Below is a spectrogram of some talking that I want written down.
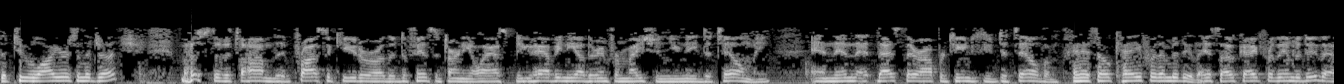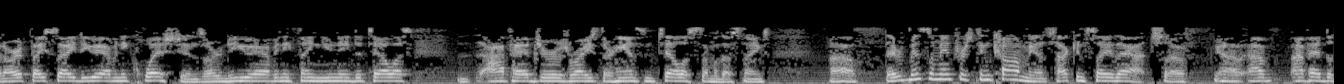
the two lawyers and the judge? Most of the time, the prosecutor or the defense attorney will ask, "Do you have any other information you need to tell me?" And then that, that's their opportunity to tell them. And it's okay for them to do that. It's okay for them to do that. Or if they say, "Do you have any questions?" or "Do you have anything you need to tell us?" I've had jurors raise their hands and tell us some of those things. Uh, there have been some interesting comments. I can say that. So you know, I've I've had to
